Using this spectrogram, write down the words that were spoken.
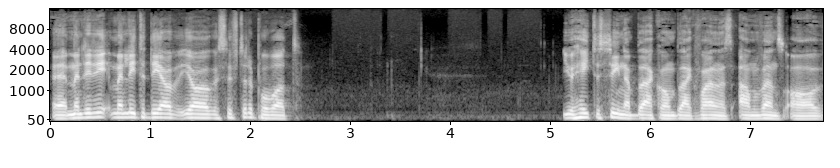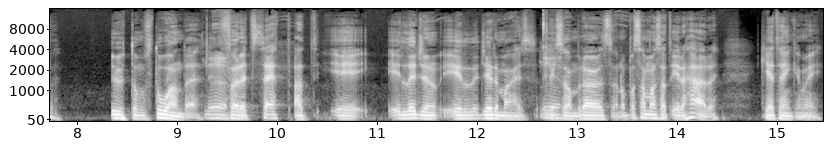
Eh, Men, det, men lite det jag, jag syftade på var att you hate to see när black on black violence används av utomstående Yeah. för ett sätt att eh, illegit- illegitimize Yeah. liksom, rörelsen. Och på samma sätt är det här, kan jag tänka mig.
